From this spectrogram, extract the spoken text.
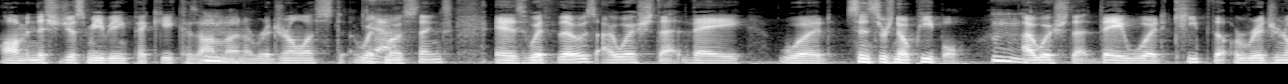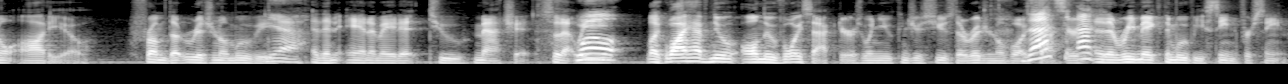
um, and this is just me being picky because I'm an originalist with Mm. Yeah. most things, is with those, I wish that they would, since there's no people, Mm-hmm. I wish that they would keep the original audio from the original movie Yeah. and then animate it to match it so that Well- we like why have new all new voice actors when you can just use the original voice actors act- and then remake the movie scene for scene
